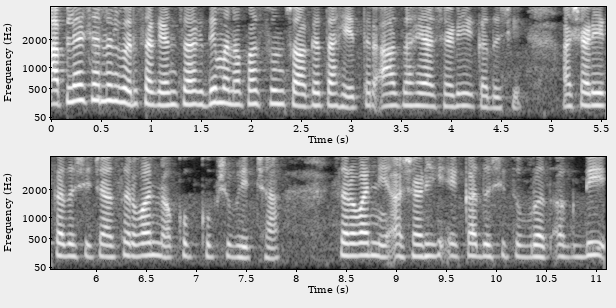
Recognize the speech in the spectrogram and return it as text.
आपल्या चॅनलवर सगळ्यांचं अगदी मनापासून स्वागत आहे. तर आज आहे आषाढी एकादशी. आषाढी एकादशीच्या सर्वांना खूप खूप शुभेच्छा. सर्वांनी आषाढी एकादशीचं व्रत अगदी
